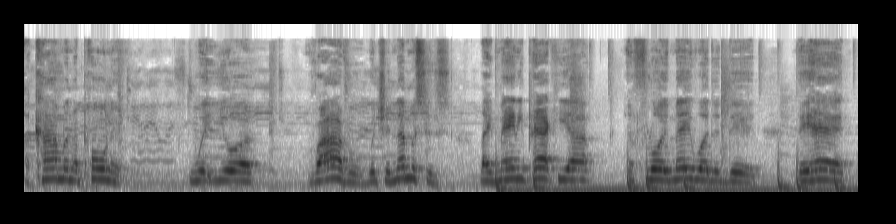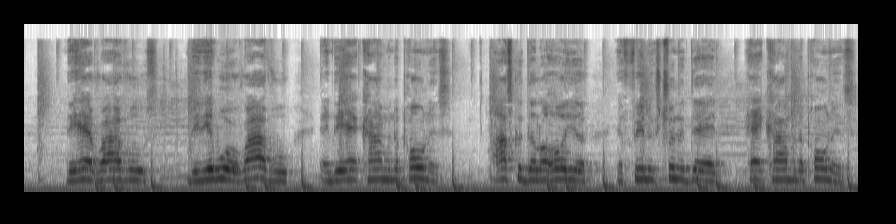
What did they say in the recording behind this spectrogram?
a common opponent with your rival, with your nemesis, like Manny Pacquiao and Floyd Mayweather did. They had they had rivals. They, they were a rival, and they had common opponents. Oscar De La Hoya and Felix Trinidad had common opponents,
